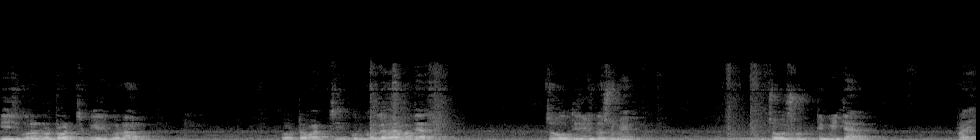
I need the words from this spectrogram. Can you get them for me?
বিশ গুণন রুট ওভার থ্রি বিশ গুণন রুট ওভার থ্রি গুণ করলে হয় আমাদের চৌত্রিশ দশমিক চৌষট্টি মিটার প্রায়।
